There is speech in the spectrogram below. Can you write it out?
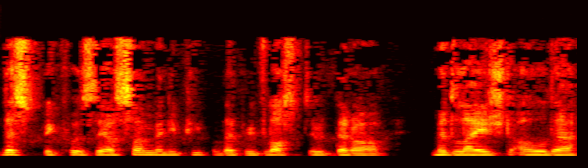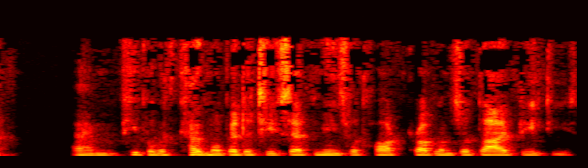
list because there are so many people that we've lost to, that are middle aged, older, um, people with comorbidities. That means with heart problems or diabetes,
